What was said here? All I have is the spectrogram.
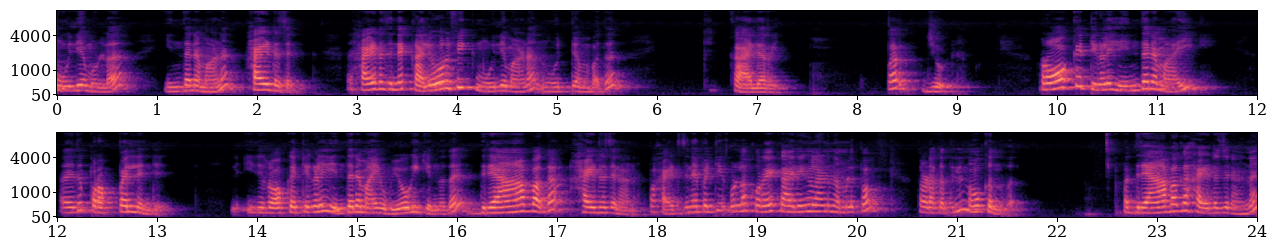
മൂല്യമുള്ള ഇന്ധനമാണ് ഹൈഡ്രജൻ. ഹൈഡ്രജന്റെ കലോറിഫിക് മൂല്യമാണ് നൂറ്റമ്പത് കാലറി പെർ ജൂൾ. റോക്കറ്റുകളിൽ ഇന്ധനമായി അതായത് പ്രൊപ്പല്ലന്റ് ഈ റോക്കറ്റുകളിൽ ഇന്ധനമായി ഉപയോഗിക്കുന്നത് ദ്രാവക ഹൈഡ്രജനാണ്. അപ്പോൾ ഹൈഡ്രജനെ പറ്റി ഉള്ള കുറേ കാര്യങ്ങളാണ് നമ്മളിപ്പം തുടക്കത്തിൽ നോക്കുന്നത്. അപ്പോൾ ദ്രാവക ഹൈഡ്രജനാണ്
